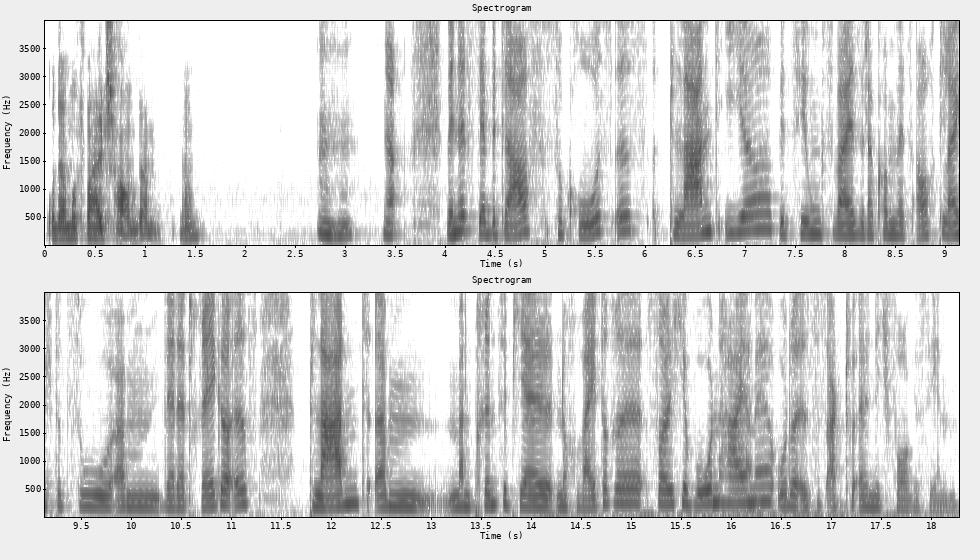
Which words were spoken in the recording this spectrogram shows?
Und dann muss man halt schauen dann. Ne? Mhm. Ja, wenn jetzt der Bedarf so groß ist, plant ihr, beziehungsweise da kommen wir jetzt auch gleich dazu, ähm, wer der Träger ist, plant ähm, man prinzipiell noch weitere solche Wohnheime oder ist es aktuell nicht vorgesehen?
